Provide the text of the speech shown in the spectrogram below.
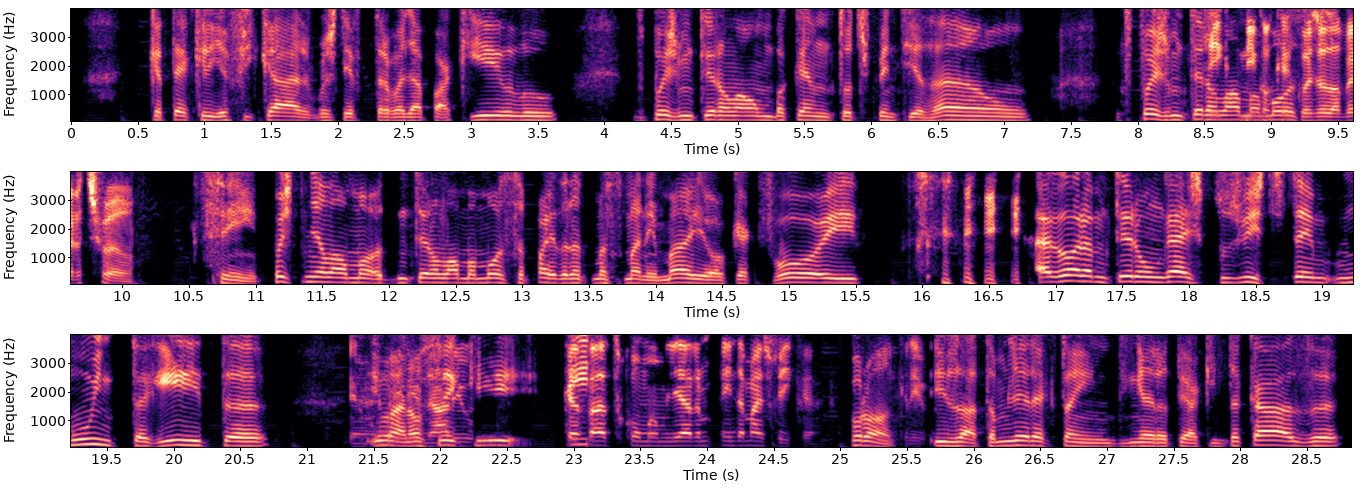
que até queria ficar, mas teve que trabalhar para aquilo. Depois meteram lá um bacana todo despenteadão. Depois meteram lá uma qualquer moça. coisa de Alberto João. Sim, depois tinha lá uma, meteram lá uma moça pai durante uma semana e meia, ou o que é que foi. Agora meteram um gajo que, pelos vistos, tem muita guita É um e, mano, não sei que. e- Casado com uma mulher ainda mais rica. Pronto, Incrível. exato. A mulher é que tem dinheiro até à quinta casa,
